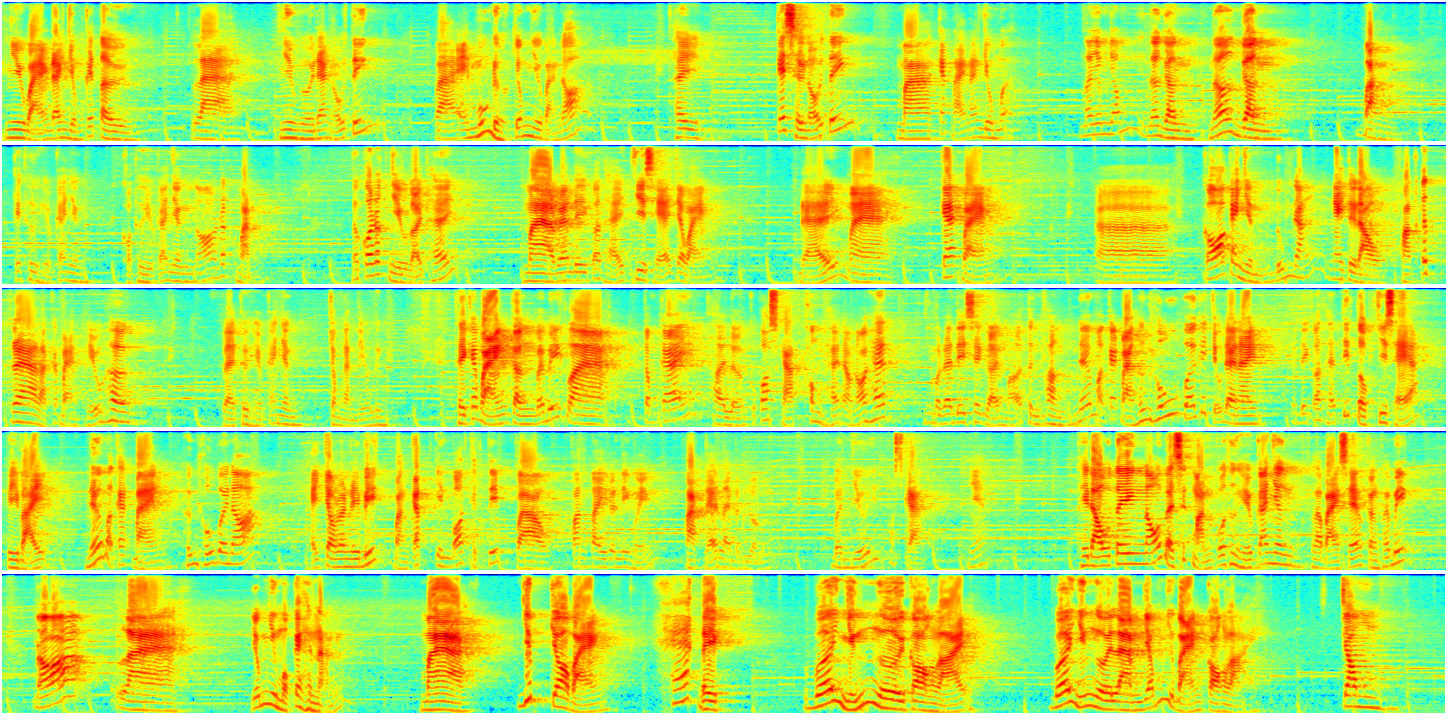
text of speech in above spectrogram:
nhiều bạn đang dùng cái từ là nhiều người đang nổi tiếng và em muốn được giống như bạn đó. Thì cái sự nổi tiếng mà các bạn đang dùng á nó giống giống nó gần nó gần bằng cái thương hiệu cá nhân. Còn thương hiệu cá nhân nó rất mạnh nó có rất nhiều lợi thế mà Randy có thể chia sẻ cho bạn để mà các bạn uh, có cái nhìn đúng đắn ngay từ đầu, hoặc ít ra là các bạn hiểu hơn về thương hiệu cá nhân trong ngành điều linh thì các bạn cần phải biết là trong cái thời lượng của postcard không thể nào nói hết, nhưng mà Randy sẽ gợi mở từng phần. Nếu mà các bạn hứng thú với cái chủ đề này, Randy có thể tiếp tục chia sẻ. Vì vậy, nếu mà các bạn hứng thú với nó, hãy cho Randy biết bằng cách inbox trực tiếp vào fanpage Randy Nguyễn hoặc để lại bình luận bên dưới postcard nhé thì đầu tiên nói về sức mạnh của thương hiệu cá nhân là bạn sẽ cần phải biết. Đó là giống như một cái hình ảnh mà giúp cho bạn khác biệt với những người còn lại, với những người làm giống như bạn còn lại trong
